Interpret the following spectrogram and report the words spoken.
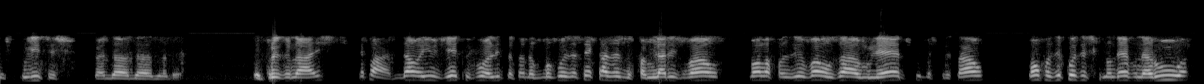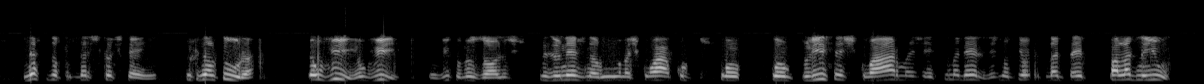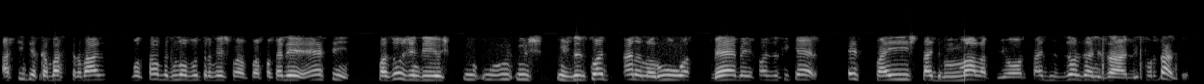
os polícias da, da, da, da prisionais, epá, dão aí um jeito, vão ali tratando alguma coisa, até casa dos familiares vão, vão lá fazer, vão usar a mulher, desculpa a expressão, vão fazer coisas que não devem na rua, nessas oportunidades que eles têm. Porque na altura, eu vi, eu vi, eu vi com meus olhos, prisioneiros na rua, mas com, a, com, com, com polícias, com armas em cima deles. Eles não tinham oportunidade de sair para lado nenhum. Assim que acabasse o trabalho, voltava de novo outra vez para, para, para a cadeia. É assim. Mas hoje em dia, os, os, os delinquentes andam na rua, bebem, fazem o que querem. Esse país está de mal a pior, está desorganizado. E, portanto,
